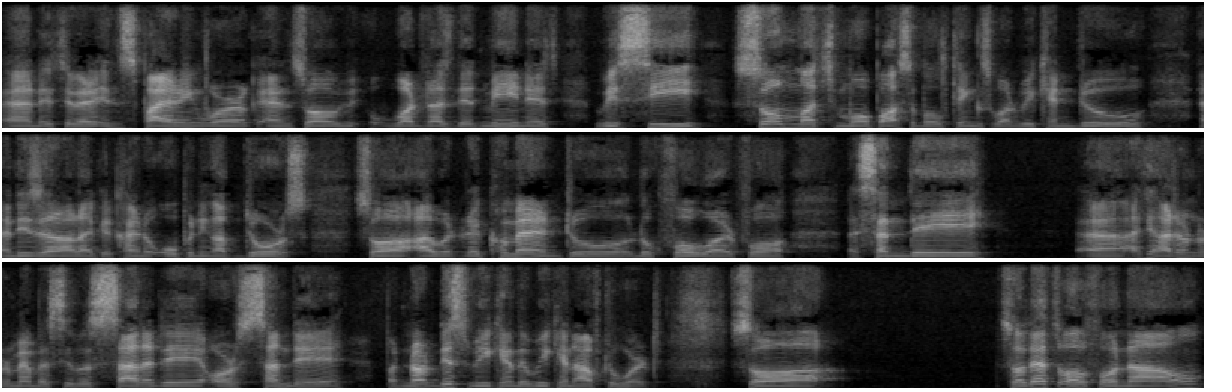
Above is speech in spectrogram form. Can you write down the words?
and it's a very inspiring work. And so what does that mean is we see so much more possible things what we can do. And these are like a kind of opening up doors. So I would recommend to look forward for Sunday. Uh, I think I don't remember if it was Saturday or Sunday, but not this weekend, the weekend afterward. So, so that's all for now.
